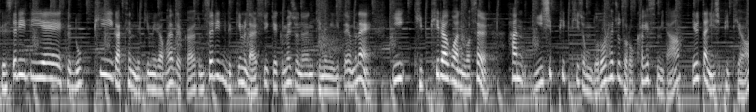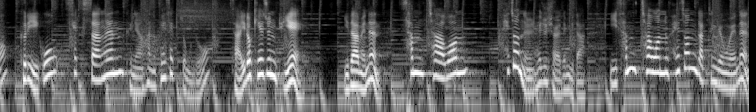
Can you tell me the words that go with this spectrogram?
그 3D의 그 높이 같은 느낌이라고 해야 될까요? 좀 3D 느낌을 날 수 있게끔 해주는 기능이기 때문에 이 깊이라고 하는 것을 한 20pt 정도로 해주도록 하겠습니다. 일단 20pt요. 그리고 색상은 그냥 한 회색 정도. 자 이렇게 해준 뒤에 이 다음에는 3차원 회전을 해주셔야 됩니다 이 3차원 회전 같은 경우에는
